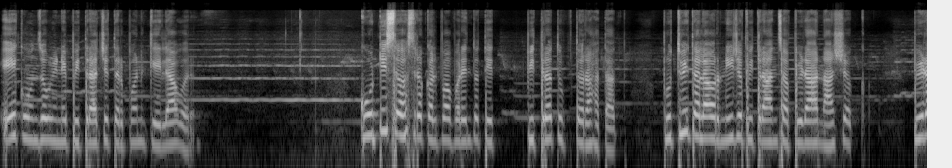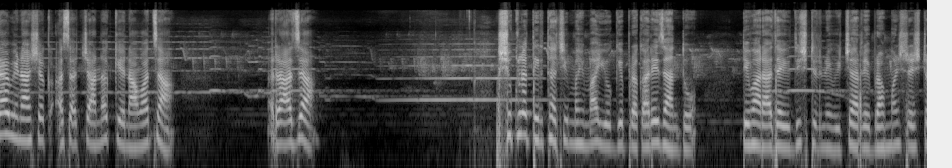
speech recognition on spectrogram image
एक ओंजवळीने पित्राचे तर्पण केल्यावर कोटी सहस्र कल्पापर्यंत ते पित्र तृप्त राहतात. पृथ्वी तलावर निज पित्रांचा पिडा नाशक पीडाविनाशक असा चाणक्य नावाचा राजा शुक्लतीर्थाची महिमा योग्य प्रकारे जाणतो. तेव्हा राजा युधिष्ठिरने विचारले ब्राह्मण श्रेष्ठ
